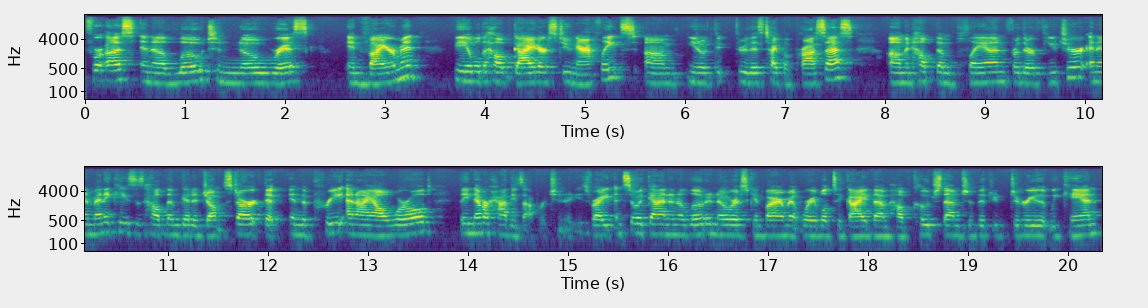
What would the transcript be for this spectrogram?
for us in a low to no risk environment, be able to help guide our student athletes, um, you know, th- through this type of process um, and help them plan for their future. And in many cases, help them get a jump start that in the pre NIL world, they never had these opportunities, right? And so, again, in a low to no risk environment, we're able to guide them, help coach them to the degree that we can.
